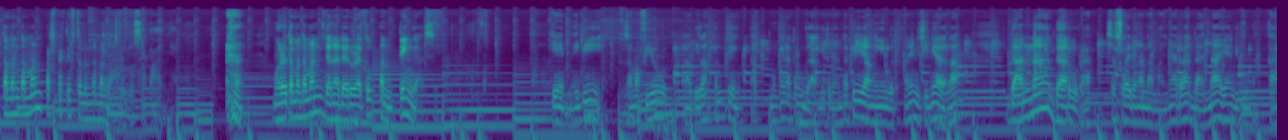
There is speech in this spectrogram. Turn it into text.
teman-teman perspektif teman-teman lah dulu saya tanya. Menurut teman-teman dana darurat itu penting gak sih? Oke okay, maybe sama view uh, bilang penting. Mungkin atau enggak gitu kan. Tapi yang ingin gue tekanin di sini adalah dana darurat sesuai dengan namanya adalah dana yang digunakan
